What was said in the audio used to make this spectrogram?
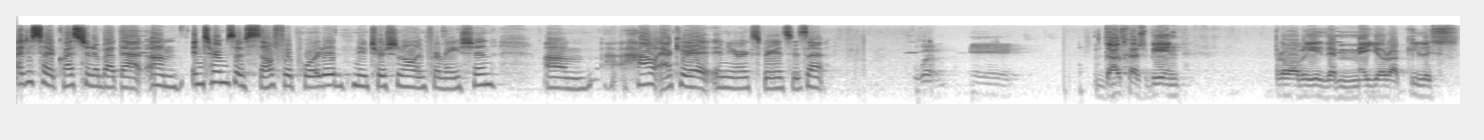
I just had a question about that. Um, in terms of self-reported nutritional information, um, how accurate in your experience is that? Well, uh, that has been probably the major Achilles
